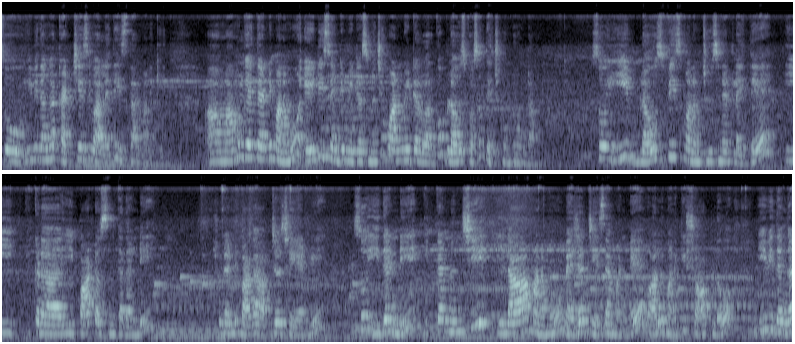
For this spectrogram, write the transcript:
సో ఈ విధంగా కట్ చేసి వాళ్ళైతే ఇస్తారు మనకి. మామూలుగా అయితే అండి మనము ఎయిటీ సెంటీమీటర్స్ నుంచి వన్ మీటర్ వరకు బ్లౌజ్ కోసం తెచ్చుకుంటూ ఉంటాం. సో ఈ బ్లౌజ్ పీస్ మనం చూసినట్లయితే ఈ ఇక్కడ ఈ పార్ట్ వస్తుంది కదండి. చూడండి బాగా అబ్జర్వ్ చేయండి. సో ఇదండి ఇక్కడ నుంచి ఇలా మనము మెజర్ చేసామంటే వాళ్ళు మనకి షాప్లో ఈ విధంగా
